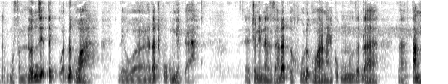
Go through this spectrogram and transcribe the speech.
ờ, một phần lớn diện tích của Đức Hòa đều ờ, là đất khu công nghiệp cả. Cho nên là giá đất ở khu Đức Hòa này cũng rất là là tăng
